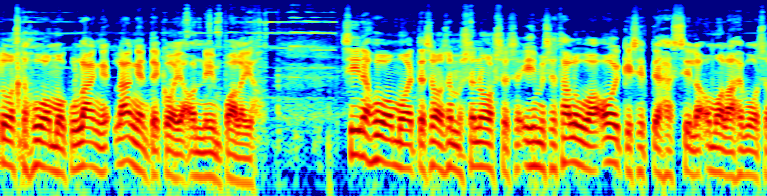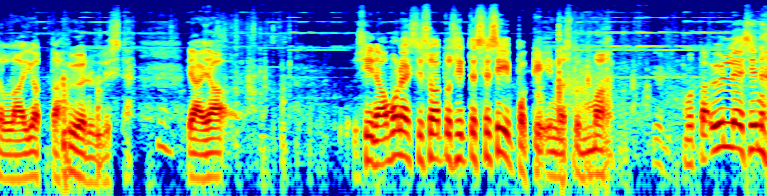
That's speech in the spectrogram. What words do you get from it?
tuosta huomaa, kun länge, längentekoja on niin paljon. Siinä huomaa, että se on semmoisessa nosteessa. Ihmiset haluaa oikeasti tehdä sillä omalla hevosellaan, jotta hyödyllistä. Ja, ja siinä on monesti saatu sitten se siippokki innostumaan. Mutta yleisin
